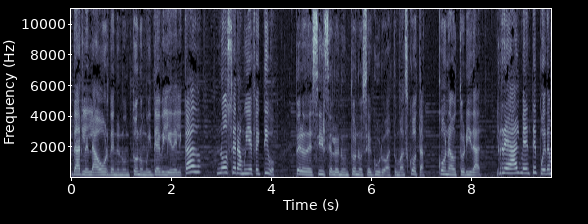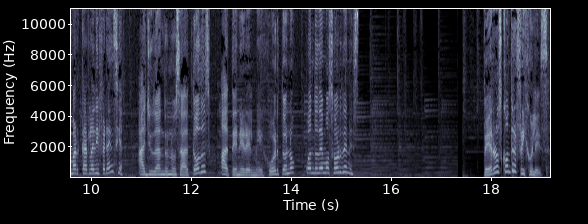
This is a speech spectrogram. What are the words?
Darle la orden en un tono muy débil y delicado no será muy efectivo, pero decírselo en un tono seguro a tu mascota, con autoridad, realmente puede marcar la diferencia, ayudándonos a todos a tener el mejor tono cuando demos órdenes. Perros contra frijoles.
